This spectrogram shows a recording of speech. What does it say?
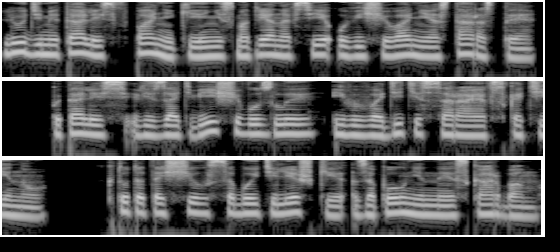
Люди метались в панике и, несмотря на все увещевания старосты, пытались вязать вещи в узлы и выводить из сарая в скотину. Кто-то тащил с собой тележки, заполненные скарбом.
